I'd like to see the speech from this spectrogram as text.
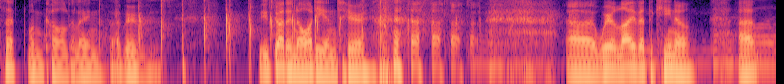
What's that one called, Elaine? Uh, We've got an audience here. uh, we're live at the Kino. Um,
